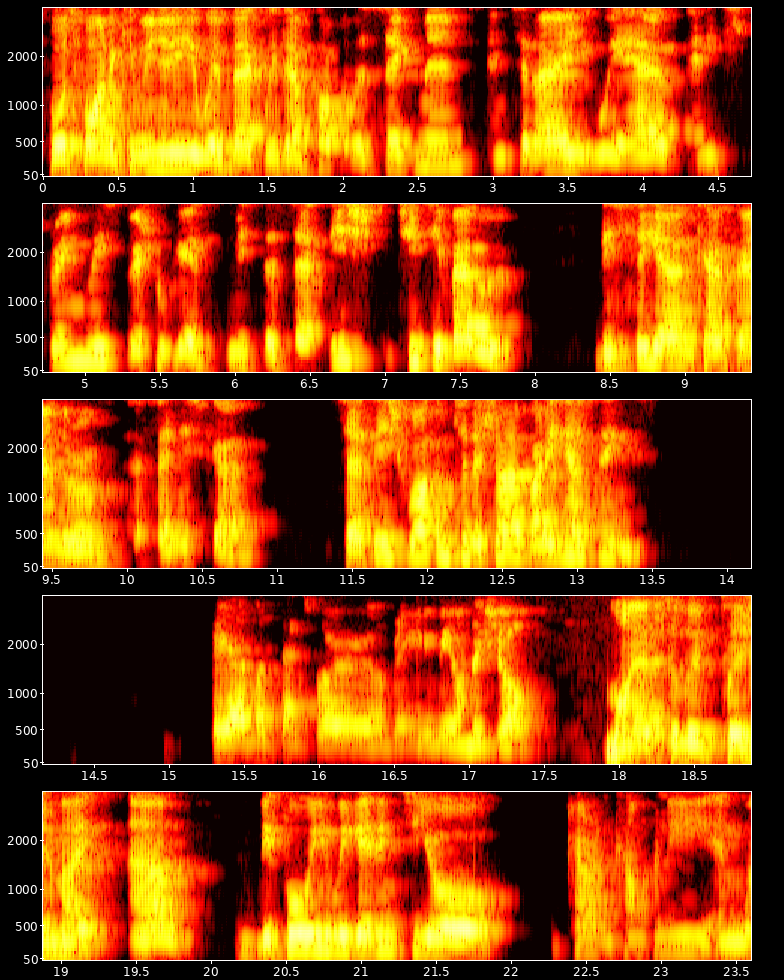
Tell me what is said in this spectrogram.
Sports Finder community, we're back with our popular segment, and today we have an extremely special guest, Mr. Sathish Chitibabu, the CEO and co-founder of Fanisko. Sathish, welcome to the show, buddy. How's things? Hey Ahmed, thanks for uh, bringing me on the show. My absolute pleasure, mate. Um, before we, we get into your current company and,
